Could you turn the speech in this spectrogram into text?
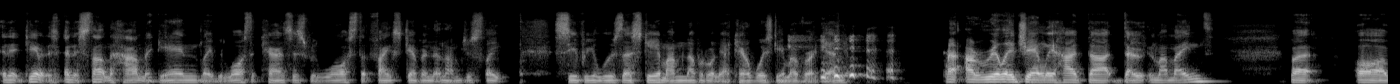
and it came and it's starting to happen again. Like we lost at Kansas, we lost at Thanksgiving, and I'm just like, see if we lose this game, I'm never going to a Cowboys game ever again. I, I, really genuinely had that doubt in my mind, but uh,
